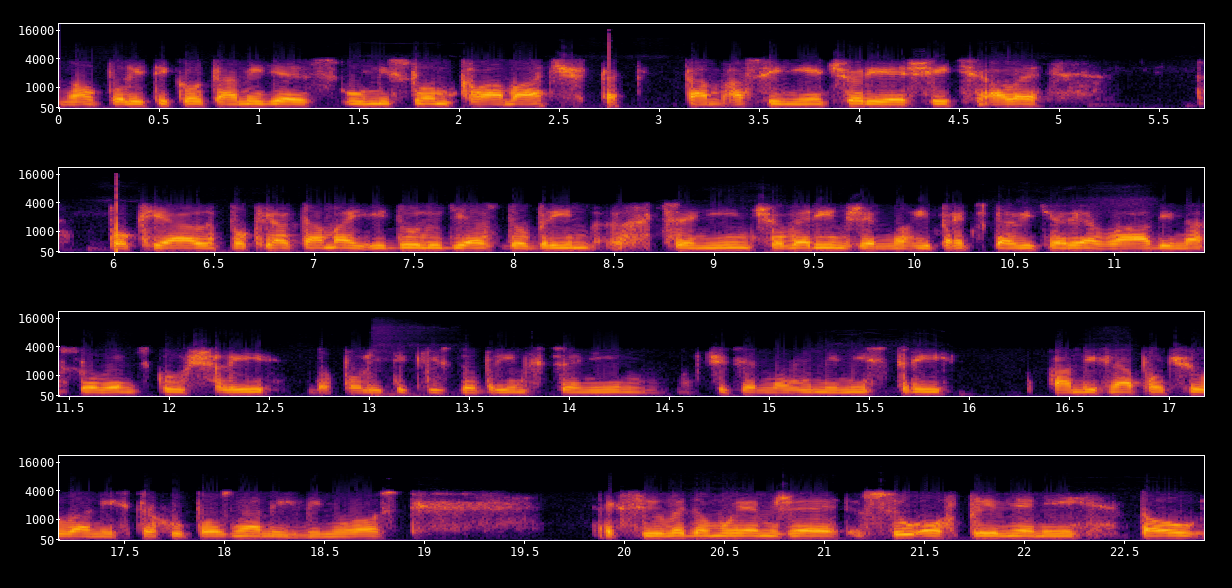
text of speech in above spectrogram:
mnoho politikov tam ide s úmyslom klamať, tak tam asi niečo riešiť, ale pokiaľ, pokiaľ tam aj idú ľudia s dobrým chcením, čo verím, že mnohí predstavitelia vlády na Slovensku šli do politiky s dobrým chcením, určite mnohí ministri, mám ich napočúvaných, trochu poznám ich minulosť, tak si uvedomujem, že sú ovplyvnení tou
